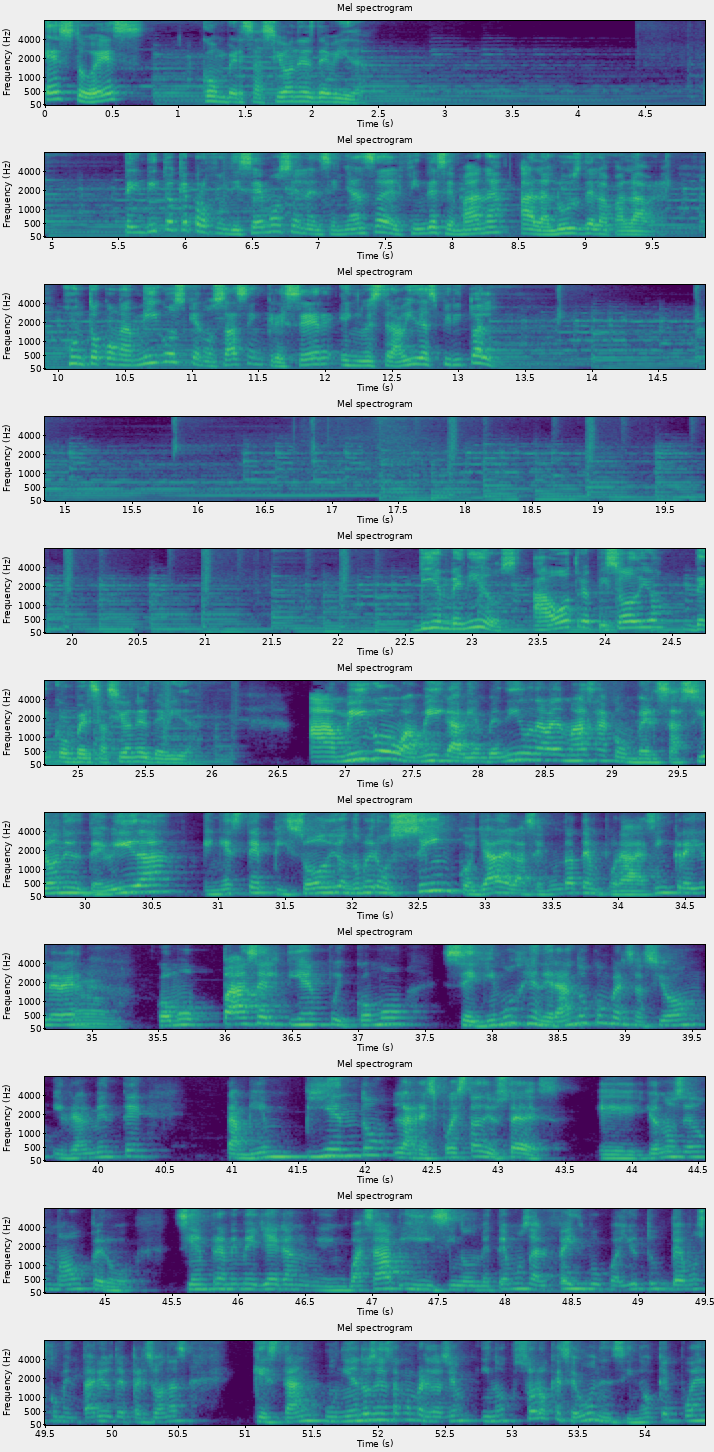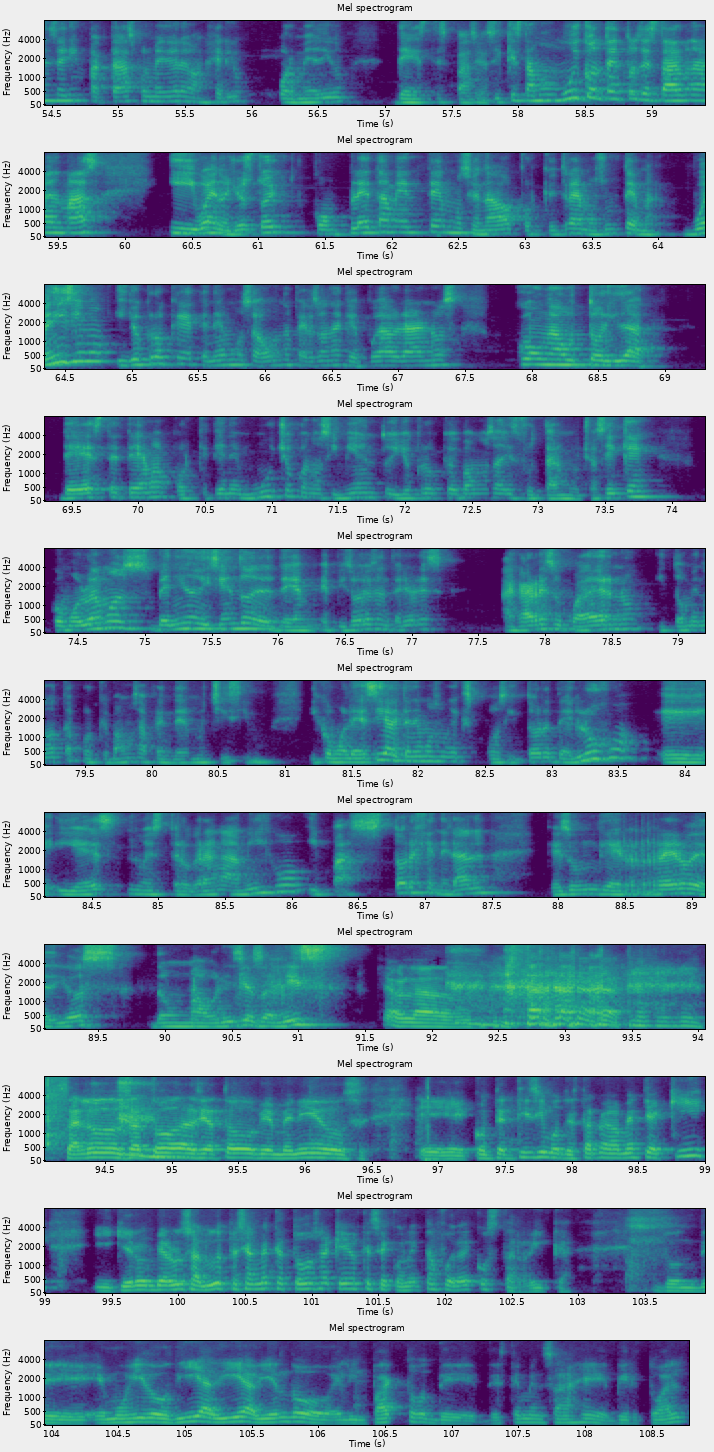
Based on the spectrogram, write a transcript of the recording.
Esto es Conversaciones de Vida. Te invito a que profundicemos en la enseñanza del fin de semana a la luz de la palabra, junto con amigos que nos hacen crecer en nuestra vida espiritual. Bienvenidos a otro episodio de Conversaciones de Vida. Amigo o amiga, bienvenido una vez más a Conversaciones de Vida en este episodio número 5 ya de la segunda temporada. Es increíble ver cómo pasa el tiempo y cómo seguimos generando conversación y realmente también viendo la respuesta de ustedes. Eh, yo no sé, don Mau, pero siempre a mí me llegan en WhatsApp y si nos metemos al Facebook o a YouTube vemos comentarios de personas que están uniéndose a esta conversación y no solo que se unen, sino que pueden ser impactadas por medio del Evangelio por medio de este espacio. Así que estamos muy contentos de estar una vez más. Y bueno, yo estoy completamente emocionado porque hoy traemos un tema buenísimo y yo creo que tenemos a una persona que puede hablarnos con autoridad de este tema porque tiene mucho conocimiento y yo creo que hoy vamos a disfrutar mucho. Así que, como lo hemos venido diciendo desde episodios anteriores, agarre su cuaderno y tome nota porque vamos a aprender muchísimo. Y como le decía, hoy tenemos un expositor de lujo eh, y es nuestro gran amigo y pastor general, que es un guerrero de Dios, don Mauricio Solís. ¿Qué hablado? Saludos a todas y a todos, bienvenidos. Eh, contentísimos de estar nuevamente aquí y quiero enviar un saludo especialmente a todos aquellos que se conectan fuera de Costa Rica donde hemos ido día a día viendo el impacto de, este mensaje virtual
